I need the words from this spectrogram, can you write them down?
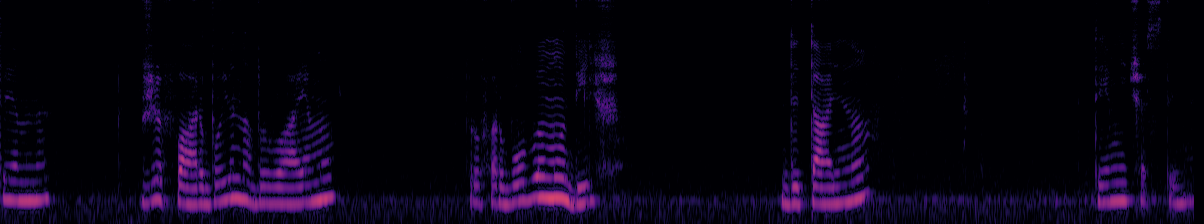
темна, вже фарбою набиваємо, профарбовуємо більш детально темні частини.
